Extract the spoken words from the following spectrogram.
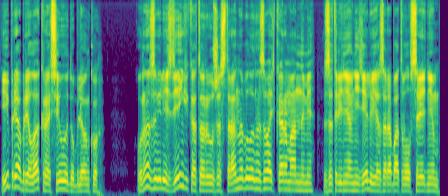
и приобрела красивую дубленку – у нас завелись деньги, которые уже странно было называть карманными. За три дня в неделю я зарабатывал в среднем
